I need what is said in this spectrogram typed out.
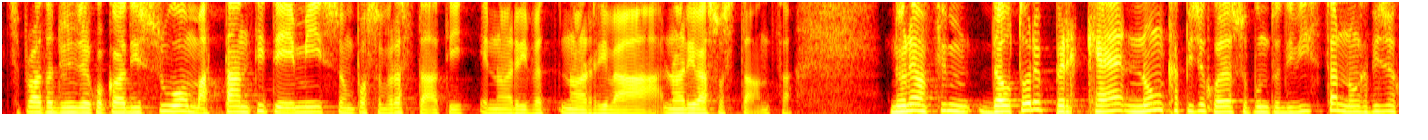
ci ha provato ad aggiungere qualcosa di suo, ma tanti temi sono un po' sovrastati e non arriva, non arriva, non arriva a sostanza. Non è un film d'autore perché non capisco qual è il suo punto di vista, non capisco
